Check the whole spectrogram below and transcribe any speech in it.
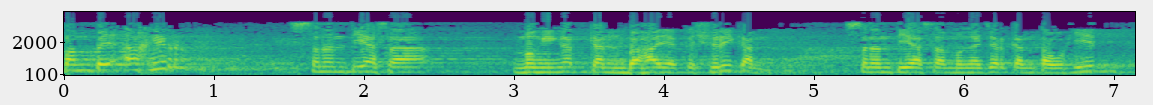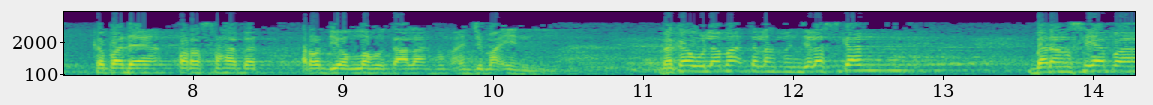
sampai akhir senantiasa mengingatkan bahaya kesyirikan senantiasa mengajarkan tauhid kepada para sahabat radhiyallahu taala anhum ajmain. Maka ulama telah menjelaskan barang siapa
